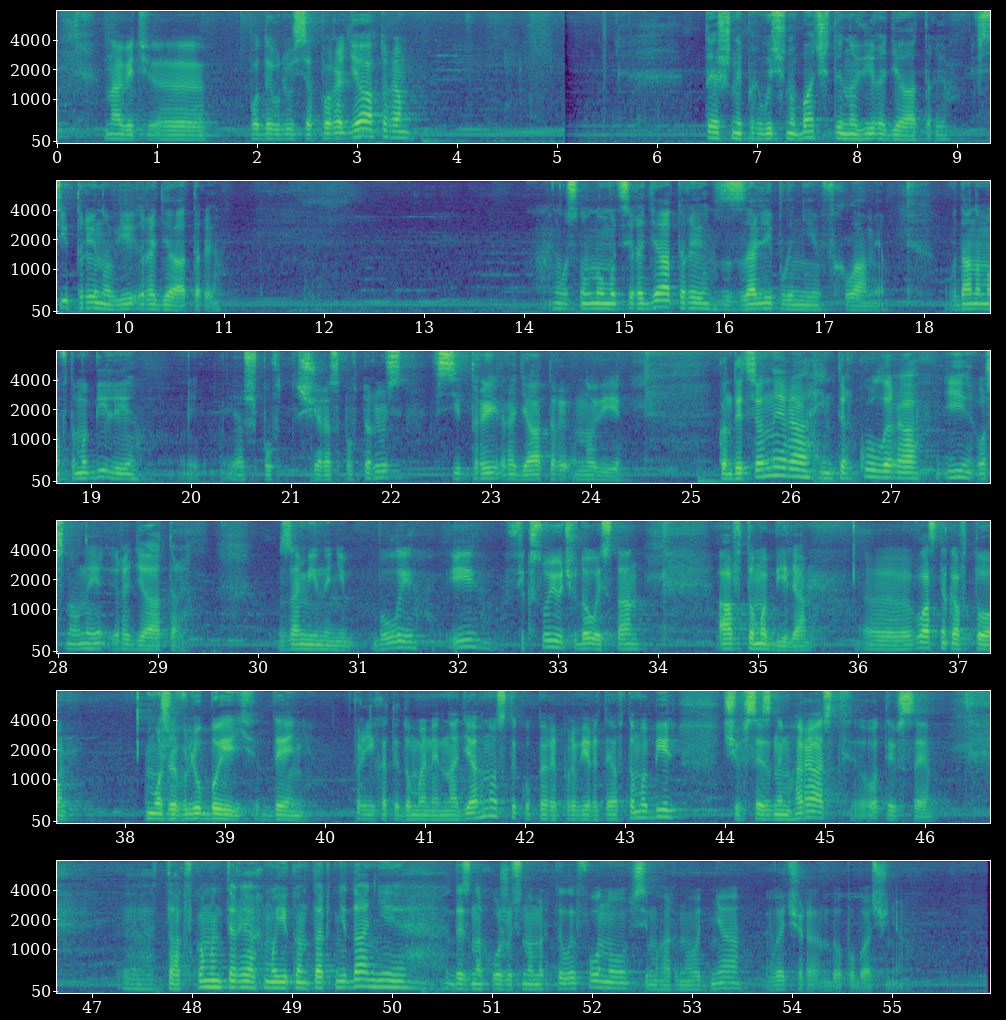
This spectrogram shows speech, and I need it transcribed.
Навіть е, подивлюся по радіаторам. Теж непривично бачити нові радіатори. Всі три нові радіатори. В основному ці радіатори заліплені в хламі. В даному автомобілі, я ж ще раз повторюсь, всі три радіатори нові. Кондиціонера, інтеркулера і основний радіатор замінені були і фіксую чудовий стан автомобіля. Е, Власник авто може в будь-який день приїхати до мене на діагностику, перепровірити автомобіль, чи все з ним гаразд. От і все. Е, Так, в коментарях мої контактні дані, де знаходжусь номер телефону. Всім гарного дня, вечора, до побачення.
